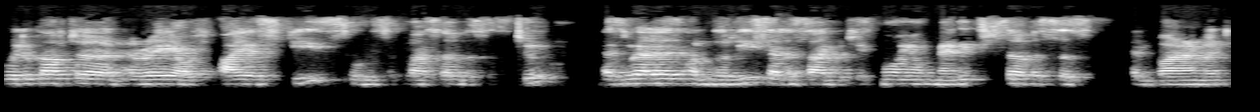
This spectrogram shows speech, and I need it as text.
we look after an array of ISPs who we supply services to, as well as on the reseller side, which is more your managed services environment,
